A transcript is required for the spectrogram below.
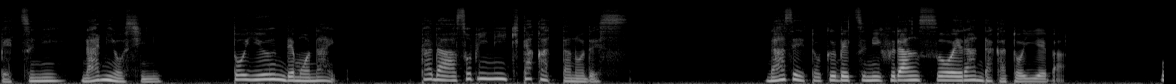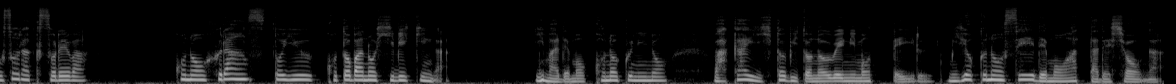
別に何をしにというんでもないただ遊びに行きたかったのです。なぜ特別にフランスを選んだかといえばおそらくそれはこのフランスという言葉の響きが今でもこの国の若い人々の上に持っている魅力のせいでもあったでしょうが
